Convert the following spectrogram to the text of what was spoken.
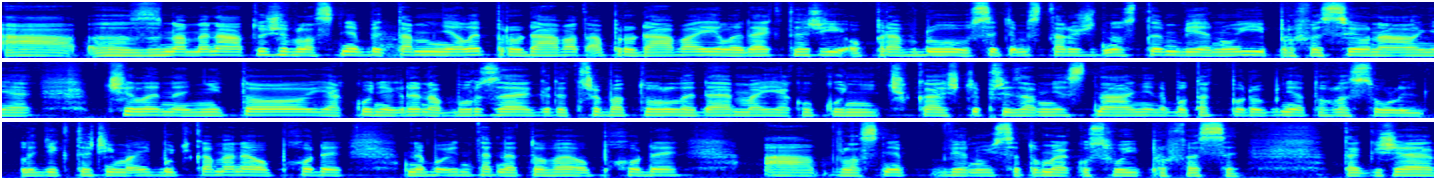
A e, znamená to, že vlastně by tam měli prodávat a prodávají lidé, kteří opravdu se těm starožitnostem věnují profesionálně, čili není to jako někde na burze, kde třeba to lidé mají jako koníčka ještě při zaměstnání nebo tak podobně. Tohle jsou lidi, kteří mají buď kamenné obchody nebo internetové obchody a vlastně věnují se tomu jako svojí profesi. Takže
